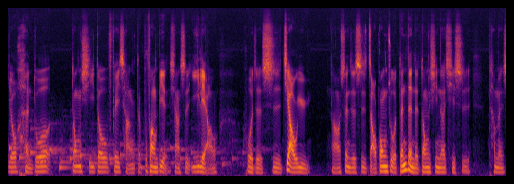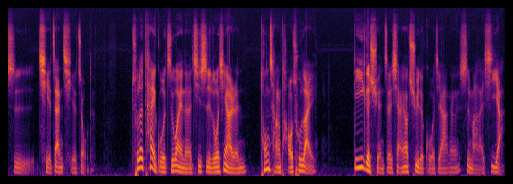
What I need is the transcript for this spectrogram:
有很多东西都非常的不方便，像是医疗或者是教育，然后甚至是找工作等等的东西呢，其实。他们是且战且走的。除了泰国之外呢，其实罗兴亚人通常逃出来，第一个选择想要去的国家呢是马来西亚，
